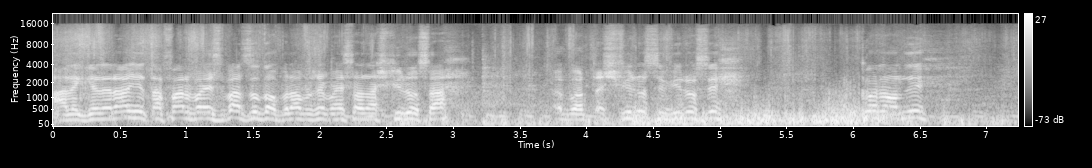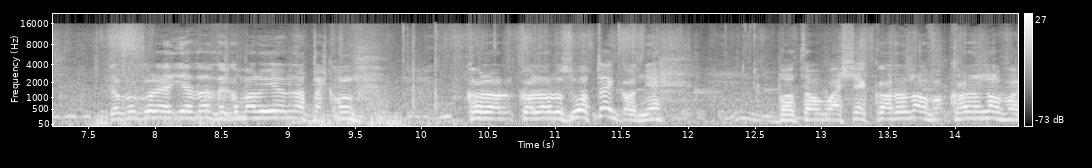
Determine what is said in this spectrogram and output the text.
Ale generalnie ta farba jest bardzo dobra, proszę Państwa, na świrusa, bo te świrusy, wirusy, korony, to w ogóle ja dlatego maluję na taką kolor, koloru złotego, nie? Bo to właśnie koronowo, koronowo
